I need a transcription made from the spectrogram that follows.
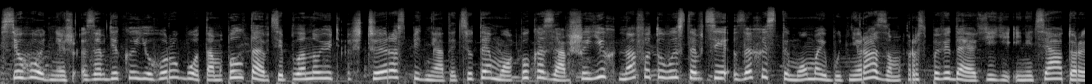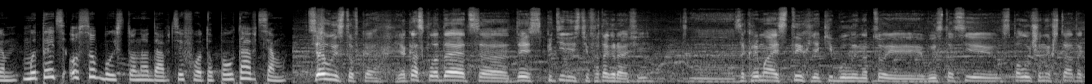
Сьогодні ж, завдяки його роботам, полтавці планують ще раз підняти цю тему, показавши їх на фотовиставці Захистимо майбутнє разом, розповідають її ініціатори. Митець особисто надав ці фото полтавцям. Ця виставка, яка складається десь 50 фотографій, е, зокрема із тих, які були на цій виставці в Сполучених Штатах,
